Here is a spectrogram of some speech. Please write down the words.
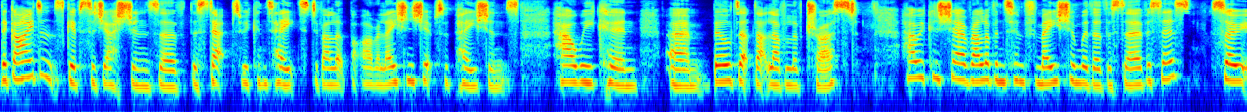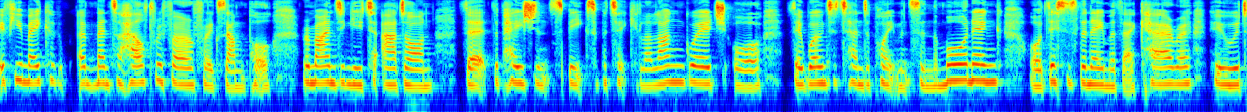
the guidance gives suggestions of the steps we can take to develop our relationships with patients how we can um, build up that level of trust how we can share relevant information with other services so if you make a, a mental health referral for example reminding you to add on that the patient speaks a particular language or they won't attend appointments in the morning or this is the name of their carer who would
